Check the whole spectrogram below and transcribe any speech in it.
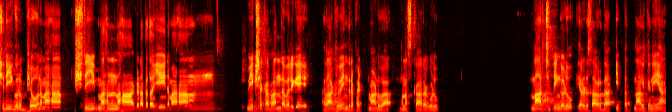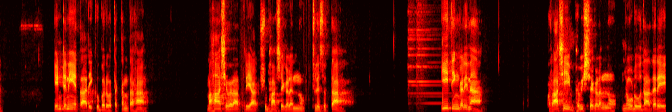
ಶ್ರೀ ಗುರುಭ್ಯೋ ನಮಃ ಶ್ರೀ ಮಹನ್ಮಹಾಗಣಪತಯೇ ನಮಃ ವೀಕ್ಷಕ ಬಾಂಧವರಿಗೆ ರಾಘವೇಂದ್ರ ಭಟ್ ಮಾಡುವ ನಮಸ್ಕಾರಗಳು. ಮಾರ್ಚ್ ತಿಂಗಳು ಎರಡು ಸಾವಿರದ ಇಪ್ಪತ್ನಾಲ್ಕನೆಯ ಎಂಟನೆಯ ತಾರೀಕು ಬರುವತಕ್ಕಂತಹ ಮಹಾಶಿವರಾತ್ರಿಯ ಶುಭಾಶಯಗಳನ್ನು ತಿಳಿಸುತ್ತಾ ಈ ತಿಂಗಳಿನ ರಾಶಿ ಭವಿಷ್ಯಗಳನ್ನು ನೋಡುವುದಾದರೆ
